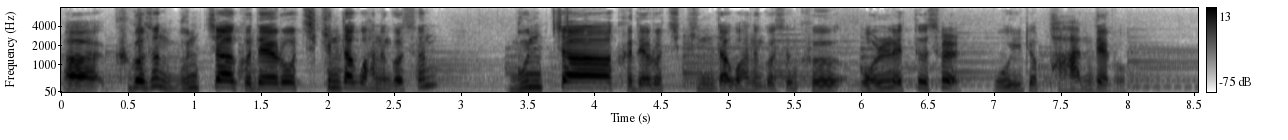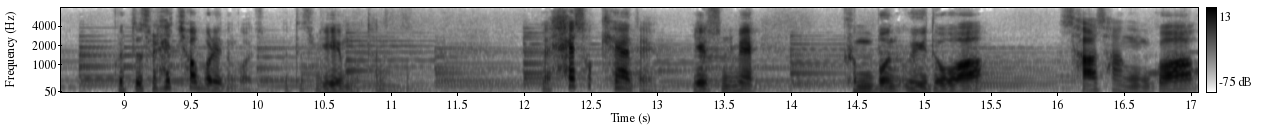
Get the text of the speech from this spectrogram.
아, 그것은 문자 그대로 지킨다고 하는 것은 문자 그대로 지킨다고 하는 것은 그 원래 뜻을 오히려 반대로 그 뜻을 해쳐버리는 거죠. 그 뜻을 이해 못하는 거예요. 해석해야 돼요. 예수님의 근본 의도와 사상과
